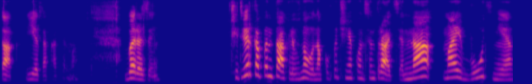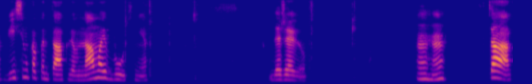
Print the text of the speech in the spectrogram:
Так, є така тема. Березень. Четвірка пентаклів, знову накопичення концентрація. На майбутнє. Вісімка пентаклів на майбутнє. Дежавю. Угу. Так,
